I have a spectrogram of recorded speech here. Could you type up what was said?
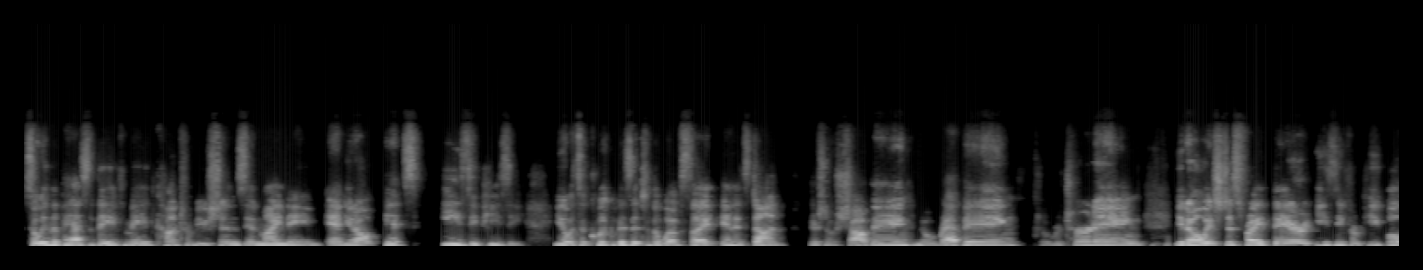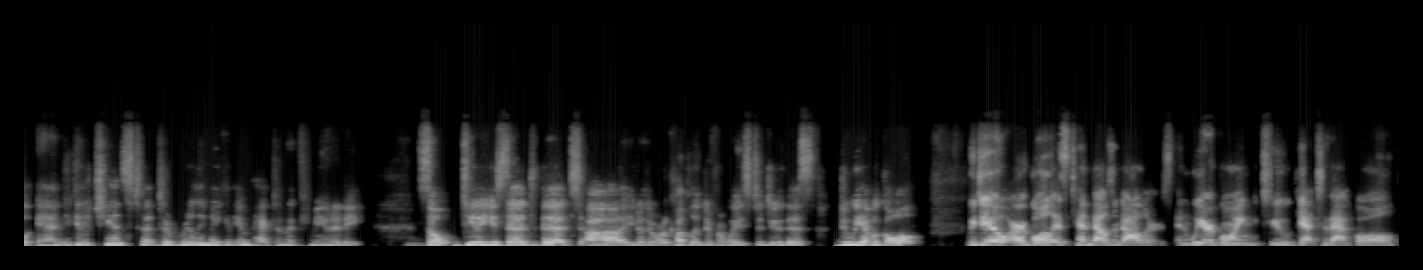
So in the past, they've made contributions in my name. And, you know, it's easy peasy. You know, it's a quick visit to the website and it's done. There's no shopping, no wrapping, no returning. You know, it's just right there, easy for people, and you get a chance to, to really make an impact in the community. Mm. So, Tina, you said that uh, you know there were a couple of different ways to do this. Do we have a goal? We do. Our goal is ten thousand dollars, and we are going to get to that goal.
